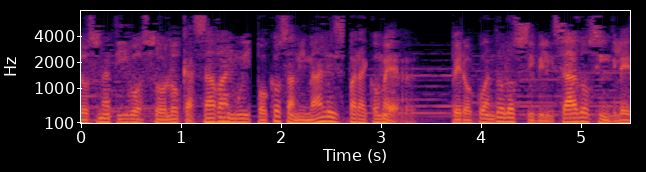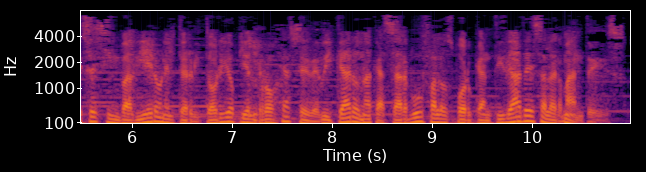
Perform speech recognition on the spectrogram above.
Los nativos solo cazaban muy pocos animales para comer. Pero cuando los civilizados ingleses invadieron el territorio piel roja se dedicaron a cazar búfalos por cantidades alarmantes.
